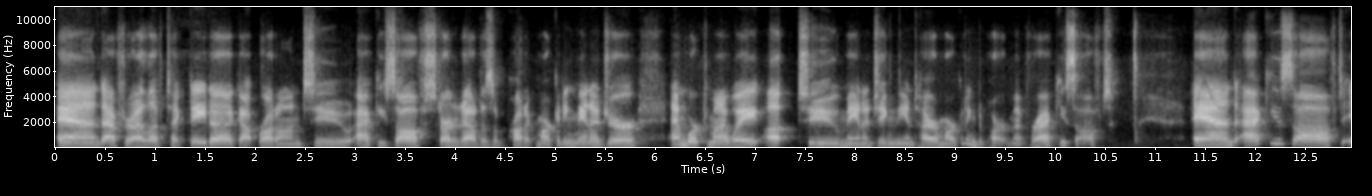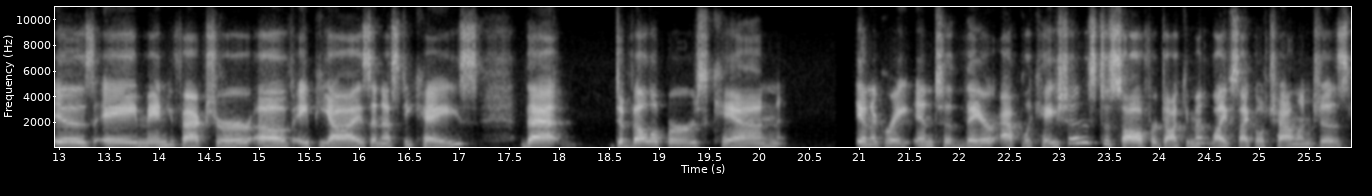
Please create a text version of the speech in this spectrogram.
And after I left Tech Data, got brought on to Accusoft, started out as a product marketing manager, and worked my way up to managing the entire marketing department for Accusoft. And Accusoft is a manufacturer of APIs and SDKs that developers can integrate into their applications to solve for document lifecycle challenges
